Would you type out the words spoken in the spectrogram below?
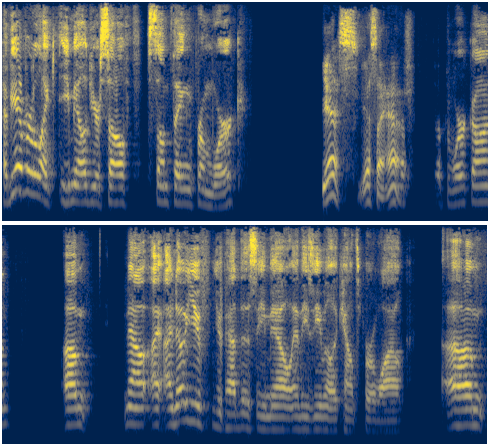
Have you ever like emailed yourself something from work? Yes, yes, I have. To work on. Um, now I, I, know you've you've had this email and these email accounts for a while. Um,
